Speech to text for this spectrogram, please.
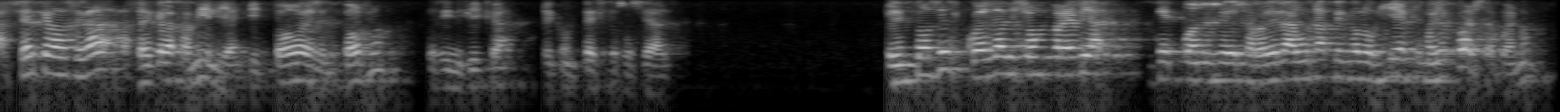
acerca a la sociedad, acerca a la familia y todo el entorno que significa el contexto social. Pero entonces, ¿cuál es la visión previa de cuando se desarrolla una tecnología con mayor fuerza? Bueno,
